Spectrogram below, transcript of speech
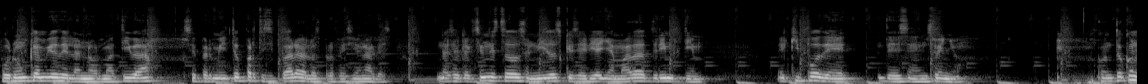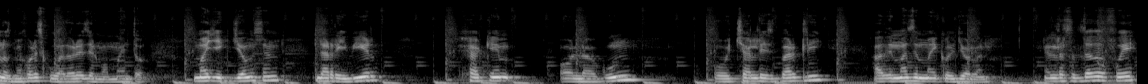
por un cambio de la normativa, se permitió participar a los profesionales. La selección de Estados Unidos que sería llamada Dream Team, equipo de desensueño. Contó con los mejores jugadores del momento, Magic Johnson, Larry Bird, Hakem Olagun o Charles Barkley, además de Michael Jordan. El resultado fue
